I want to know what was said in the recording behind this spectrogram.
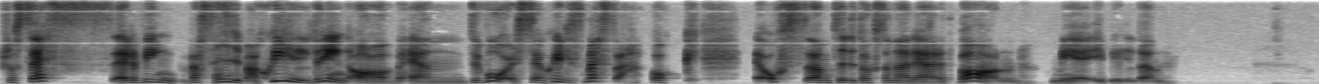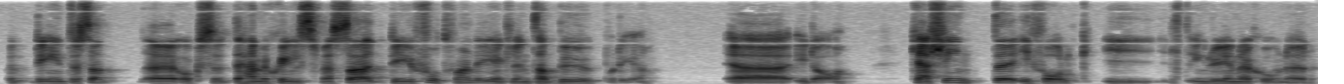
process, eller vad säger man, skildring av en divorce, en skilsmässa. Och, och samtidigt också när det är ett barn med i bilden. Det är intressant eh, också, det här med skilsmässa, det är ju fortfarande egentligen tabu på det eh, idag. Kanske inte i folk i lite yngre generationer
